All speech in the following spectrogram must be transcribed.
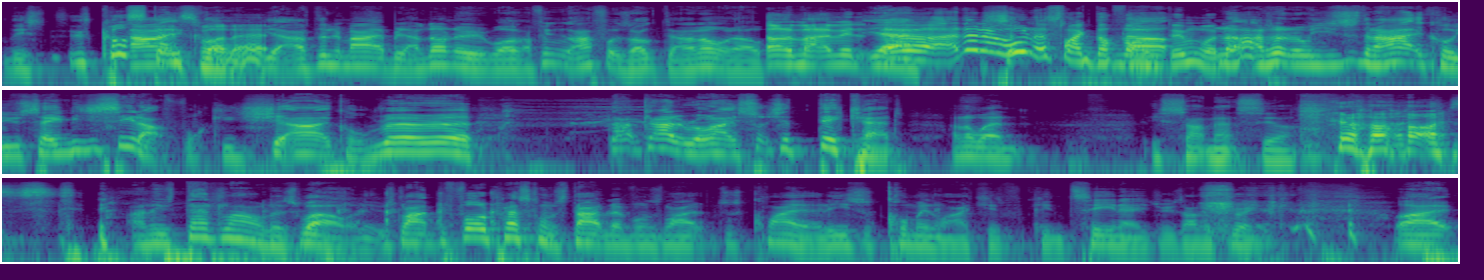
this It's wasn't it? Yeah, I don't know. It might have been. I don't know who it was. I think I thought it was Ogden. I don't know. Oh, it might have been. Yeah. Yeah. I don't know. So- I wouldn't have slagged off Ogden, would no, I? I don't know. It's just an article. You were saying, did you see that fucking shit article? Ruh, ruh. That guy that wrote that is such a dickhead. And I went, he sat next to you. And he was dead loud as well. And it was like before the press conference started, everyone's like just quiet. And he's just coming like he's a fucking teenager who's had a drink. like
